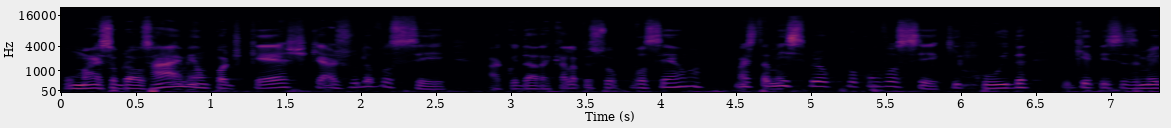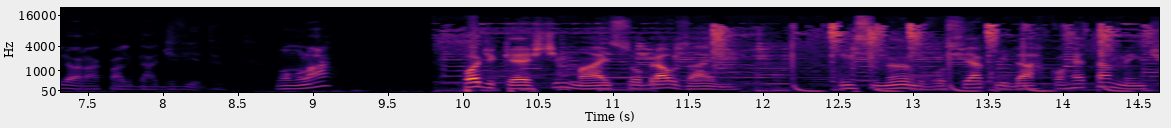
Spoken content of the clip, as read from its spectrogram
o Mais sobre Alzheimer é um podcast que ajuda você a cuidar daquela pessoa que você ama, mas também se preocupa com você, que cuida e que precisa melhorar a qualidade de vida. Vamos lá? Podcast Mais sobre Alzheimer, ensinando você a cuidar corretamente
